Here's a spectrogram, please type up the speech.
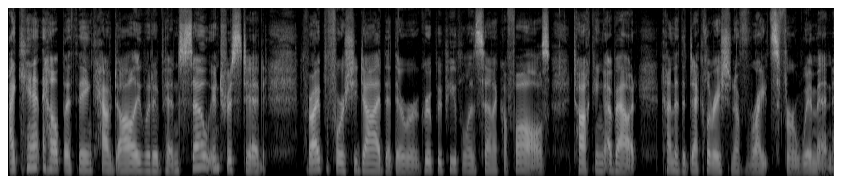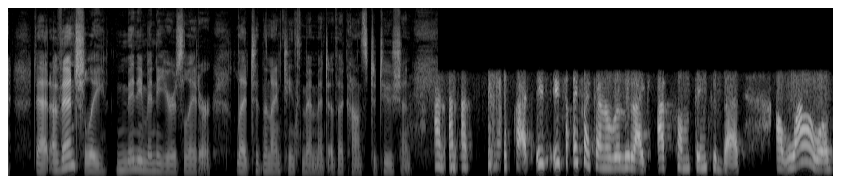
I can't help but think how Dolley would have been so interested right before she died that there were a group of people in Seneca Falls talking about kind of the Declaration of Rights for Women that eventually, many, many years later, led to the 19th Amendment of the Constitution. And, and, and if, if, if I can really like add something to that, uh, while I was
